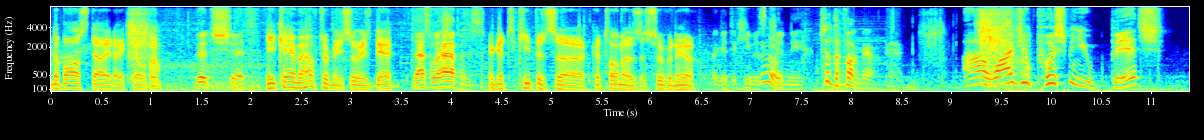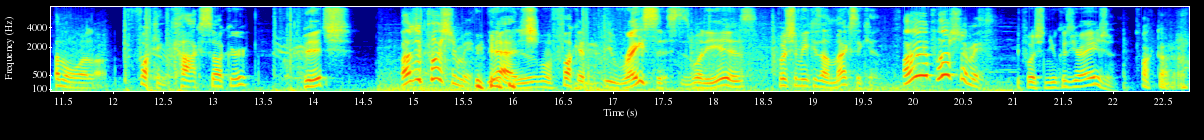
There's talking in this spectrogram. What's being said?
The boss died. I killed him. Good shit. He came after me, so he's dead. That's what happens. I get to keep his uh, katana as a souvenir. I get to keep his Oh. kidney. Shut the fuck down. Ah, why'd you push me, you bitch? I'm a warlock. Fucking cocksucker, bitch. Why's he pushing me? Yeah, he's a fucking racist is what he is. Pushing me because I'm Mexican. Why are you pushing me? He pushing you because you're Asian. Fuck don't know.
